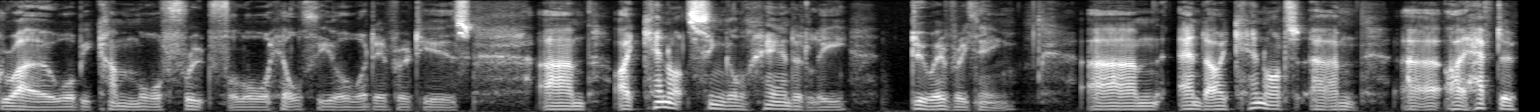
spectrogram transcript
grow or become more fruitful or healthy or whatever it is. Um, I cannot single handedly do everything. Um, and I cannot um, uh, I have to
